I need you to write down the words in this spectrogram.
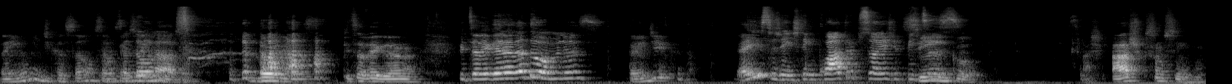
Nenhuma indicação? Você Nossa, não pensou em Donuts. nada. Donuts. Pizza vegana. Pizza vegana da Domino's. Então indica. É isso, gente. Tem quatro opções de pizzas. Cinco. Acho, acho que são cinco.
